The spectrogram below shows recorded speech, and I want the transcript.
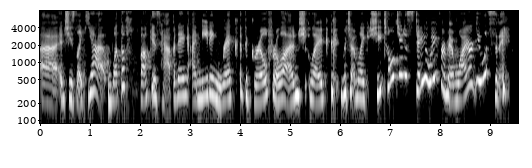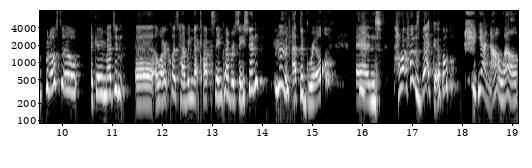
Uh, and she's like, Yeah, what the fuck is happening? I'm meeting Rick at the grill for lunch. Like, which I'm like, She told you to stay away from him. Why aren't you listening? But also, I can imagine uh, Klaus having that co- same conversation but at the grill. And how, how does that go? yeah, not well.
